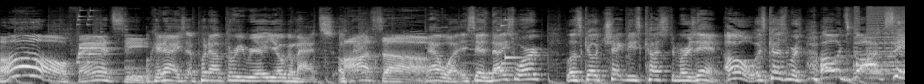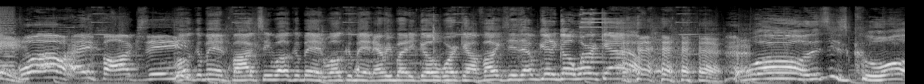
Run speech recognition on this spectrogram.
Oh, fancy. Okay, nice. I put down three real yoga mats. Okay. Awesome. Now what? It says nice work. Let's go check these customers in. Oh, it's customers. Oh, it's Foxy. Whoa, hey Foxy. Welcome in, Foxy. Welcome in. Welcome in. Everybody go work out. Foxy says, I'm gonna go work out. Whoa, this is cool.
